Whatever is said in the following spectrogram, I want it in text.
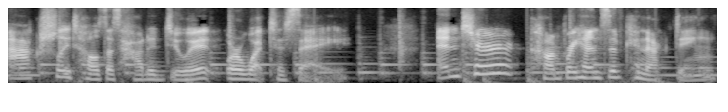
actually tells us how to do it or what to say. Enter Comprehensive Connecting,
